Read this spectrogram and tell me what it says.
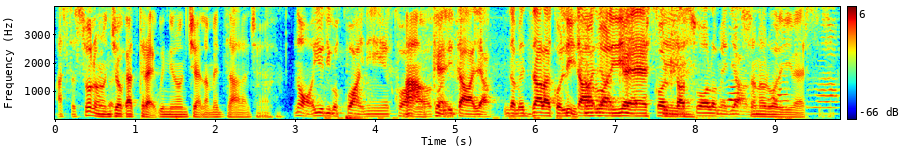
A Sassuolo non gioca a tre, quindi non c'è la mezzala. Cioè. No, io dico qua, in, qua Ah, ok. con l'Italia, da mezzala con Sì, l'Italia, sono ruoli che diversi. col Sassuolo mediano. Sono ruoli diversi. sì.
